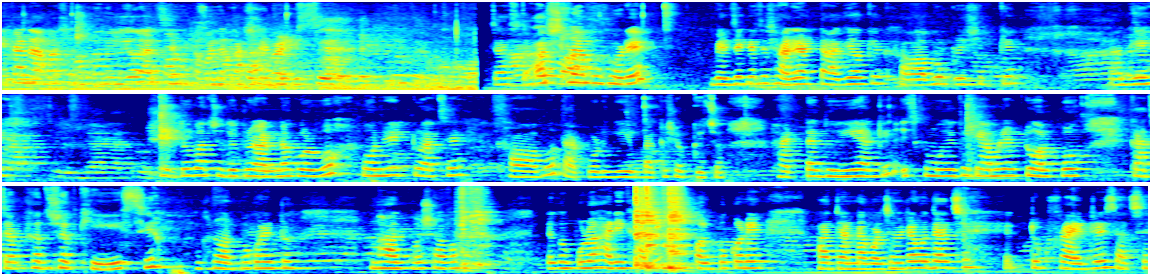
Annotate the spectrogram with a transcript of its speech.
একা না আমার সাথে আছে আমাদের পাশের বাড়ি জাস্ট আসলাম ঘুরে। বেজে গেছে সাড়ে আটটা, আগে ওকে খাওয়াবো কৃষিককে। আগে সেদ্ধ বা শুধু একটু রান্না করব, পনির একটু আছে, খাওয়াবো, তারপর গিয়ে বাকি সব কিছু হাটটা ধুয়ে আগে ইসকে মধ্যে থেকে আমরা একটু অল্প কাঁচা প্রসাদের সাথে খেয়ে এসেছি। এখন অল্প করে একটু ভাত বসাবো। দেখো পুরো হাঁড়ি খালি, অল্প করে ভাত রান্না করেছে। এটার মধ্যে আছে একটু ফ্রাইড রাইস আছে,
